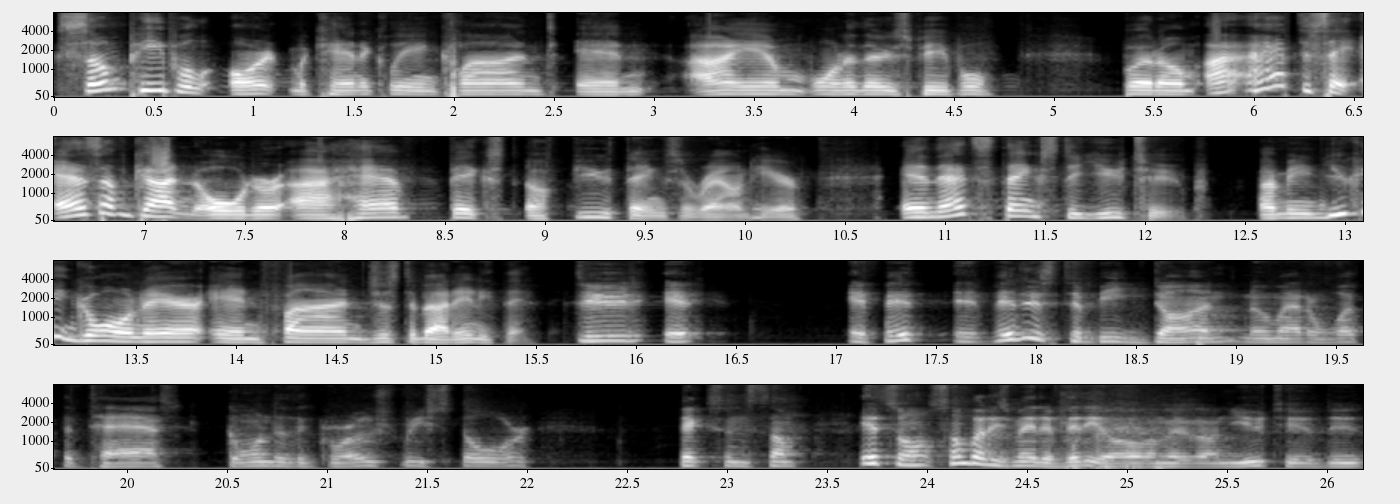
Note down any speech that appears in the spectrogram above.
some people aren't mechanically inclined, and I am one of those people. But um, I, I have to say, as I've gotten older, I have fixed a few things around here, and that's thanks to YouTube. I mean, you can go on there and find just about anything. Dude, it if it if it is to be done, no matter what the task, going to the grocery store, fixing some, it's on. Somebody's made a video on it on YouTube, dude.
